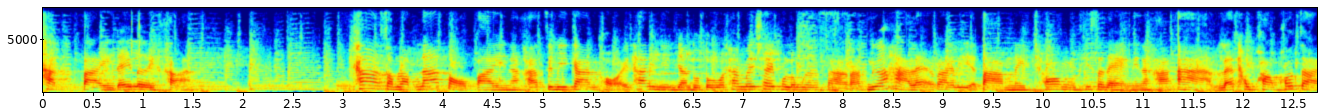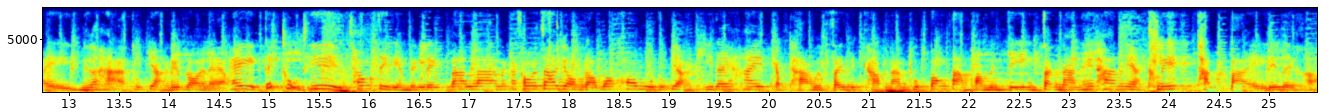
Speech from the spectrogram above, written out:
ถัดไปได้เลยค่ะ ค่ะสำหรับหน้าต่อไปนะคะ จะมีการขอให้ท่านยืนยันตัวตนว่าท่านไม่ใช่พลเมืองสหรัฐ เนื้อหาและรายละเอียดตามในช่องที่แสดงนี้นะคะ อ่านและทำความเข้าใจเนื้อหาทุกอย่างเรียบร้อยแล้ว ให้ติ๊กถูกที่ช่องสี่เหลี่ยมเล็กๆ ด้านล่างนะคะข้าพเจ้ายอมรับว่าข้อมูลทุกอย่างที่ได้ให้กับทางเว็บไซต์บิ t คัพนั้นถูกต้องตามความเป็นจริง จากนั้นให้ท่านเนี่ยคลิกถัดไปได้เลยค่ะ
